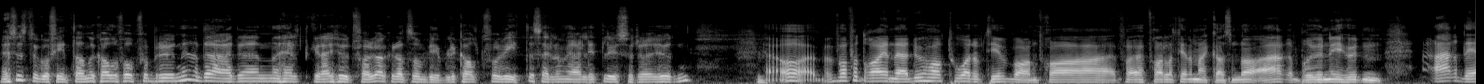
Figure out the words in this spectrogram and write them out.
Jeg syns det går fint an å kalle folk for brune. Det er en helt grei hudfarge, akkurat som vi blir kalt for hvite, selv om vi er litt lysere i huden. Ja, og bare for å dra inn det, Du har to adoptivbarn fra, fra, fra Latin-Amerika som da er brune i huden. Er det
